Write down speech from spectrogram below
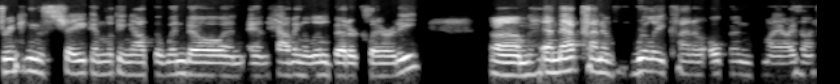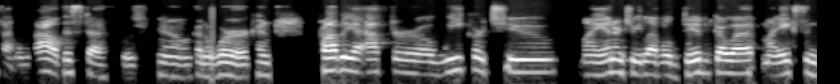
drinking the shake and looking out the window and, and having a little better clarity. Um, and that kind of really kind of opened my eyes and I thought, well, wow, this stuff was, you know, going to work. And probably after a week or two, my energy level did go up. My aches and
